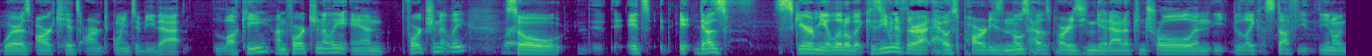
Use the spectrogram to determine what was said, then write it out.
Whereas our kids aren't going to be that lucky, unfortunately, and fortunately. So it's it does scare me a little bit because even if they're at house parties and those house parties can get out of control and like stuff, you- know,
